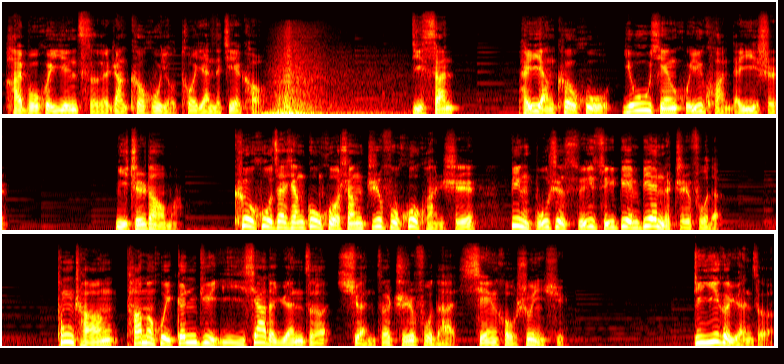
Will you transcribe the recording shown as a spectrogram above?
还不会因此让客户有拖延的借口。第三。培养客户优先回款的意识。你知道吗？客户在向供货商支付货款时，并不是随随便便的支付的。通常他们会根据以下的原则选择支付的先后顺序。第一个原则：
